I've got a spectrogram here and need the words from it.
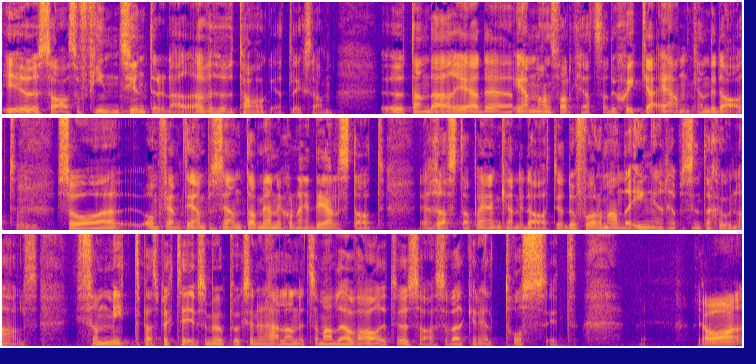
I USA så finns ju inte det där överhuvudtaget. Liksom. Utan där är det enmansvalkretsar, du skickar en kandidat. Så eh, om 51% av människorna i en delstat eh, röstar på en kandidat, då får de andra ingen representation alls. Från mitt perspektiv som är uppvuxen i det här landet som aldrig har varit i USA så verkar det helt tossigt. Ja,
